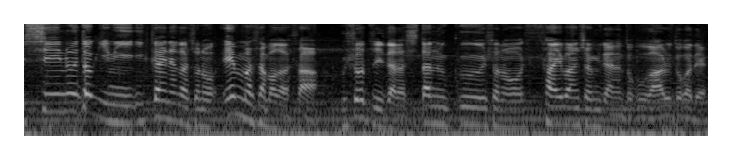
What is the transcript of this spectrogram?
死ぬ時に一回なんかその閻魔様がさ嘘ついたら下抜くその裁判所みたいなとこがあるとかで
